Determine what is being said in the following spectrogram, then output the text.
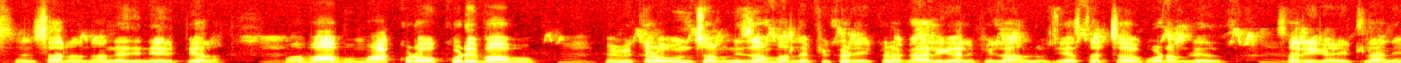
సెన్సార్ అనేది నేర్పియాల. మా బాబు మాకు కూడా ఒక్కడే బాబు. మ్మ్. ఇక్కడ ఉంచాం నిజామాబాద్లో ఇక్కడ ఇక్కడ గాలి గాలి పిల్లలు చేస్తారు చదువుకోవడం లేదు. సరిగా ఇట్లా అని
